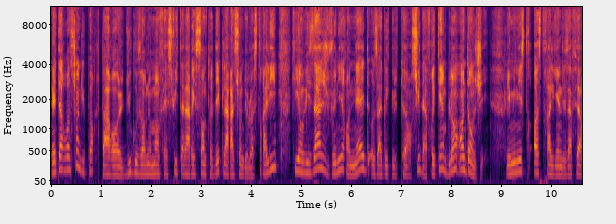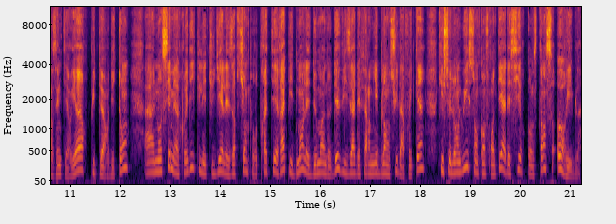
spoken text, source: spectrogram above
L'intervention du porte-parole du gouvernement fait suite à la récente déclaration de l'Australie qui envisage venir en aide aux agriculteurs sud-africains blancs en danger. Le ministre australien des Affaires intérieures, Peter Dutton, a annoncé mercredi qu'il étudiait les options pour traiter rapidement les demandes de visa des fermiers blancs sud-africains qui, selon lui, sont confrontés à des circonstances horribles.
